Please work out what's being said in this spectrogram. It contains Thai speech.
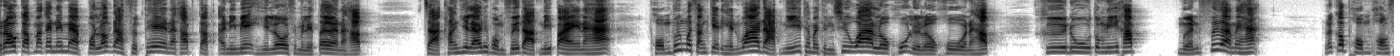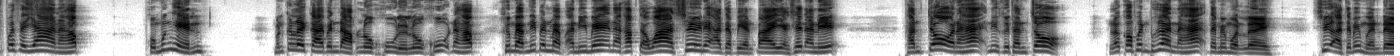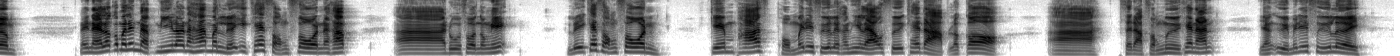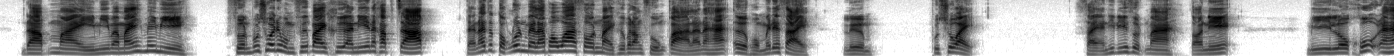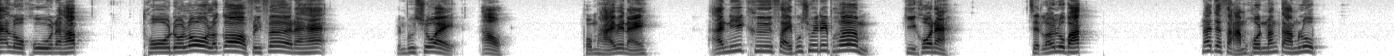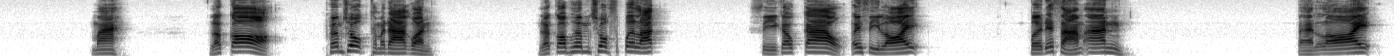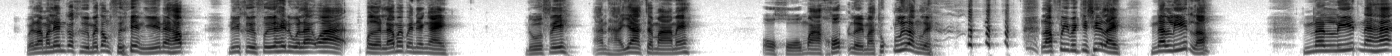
เรากลับมากันในแมปปลดล็อกดาบสุดเท่นะครับ กับ Anime Hero Simulator นะครับ จากครั้งที่แล้วที่ผมซื้อดาบนี้ไปนะฮะ ผมเพิ่งมาสังเกตเห็นว่าดาบนี้ทำไมถึงชื่อว่าโลคุหรือโลคูนะครับ คือดูตรงนี้ครับ เหมือนเสื้อไหมฮะ แล้วก็ผมของซุปเปอร์เซย่านะครับ ผมเพิ่งเห็น มันก็เลยกลายเป็นดาบโลคูหรือโลคุนะครับ คือแมปนี้เป็นแมปอนิเมะนะครับ แต่ว่าชื่อเนี่ยอาจจะเปลี่ยนไป อย่างเช่นอันนี้ ทันโจนะฮะ นี่คือทันโจ แล้วก็เพื่อนๆนะฮะเต็มไปหมดเลย ชื่ออาจจะไม่เหมือนเดิม ไหนๆเราก็มาเล่นแบบนี้แล้วนะฮะ มันเหลืออีกแค่ 2 โซนนะครับ อ่า ดูโซนตรงนี้ เหลืออีกแค่ 2 โซน เกมพาสผมไม่ได้ซื้อเลยครั้งที่แล้ว ซื้อแค่ดาบแล้วก็ อ่าใส่ดาบสองมือแค่นั้น อย่างอื่นไม่ได้ซื้อเลย ดาบใหม่มีมาไหม ไม่มี ส่วนผู้ช่วยที่ผมซื้อไปคืออันนี้นะครับจับ แต่น่าจะตกรุ่นไปแล้วเพราะว่าโซนใหม่คือพลังสูงกว่าแล้วนะฮะ เออผมไม่ได้ใส่ ลืม ผู้ช่วย ใส่อันที่ดีสุดมา ตอนนี้ มีโลคุนะฮะ โลคูนะครับ โทโดโรแล้วก็ฟรีเซอร์นะฮะ เป็นผู้ช่วย เอ้า ผมหายไปไหน อันนี้คือใส่ผู้ช่วยได้เพิ่ม กี่คนอะเจ็ดร้อยโลบัก น่าจะสามคนมั้งตามรูป มา แล้วก็เพิ่มโชคธรรมดาก่อน แล้วก็เพิ่มโชคซุปเปอร์ลักสี่เก้าเก้าเอ้ยสี่ร้อยเปิดได้สามอันแปดร้อยเวลามาเล่นก็คือไม่ต้องซื้ออย่างนี้นะครับ นี่คือซื้อให้ดูแล้วว่า เปิดแล้วไม่เป็นยังไง ดูสิอันหายากจะมาไหมโอ้โห มาครบเลยมาทุกเรื่องเลย ลัฟฟี่เมื่อกี้ชื่ออะไรนาลีดเหรอนาลีดนะฮะ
